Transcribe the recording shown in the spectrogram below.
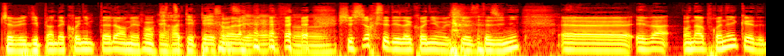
j'avais dit plein d'acronymes tout à l'heure, mais bon, RATP, Voilà. SNCF. euh, je suis sûr que c'est des acronymes aussi aux États-Unis. Euh, et ben, on apprenait que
